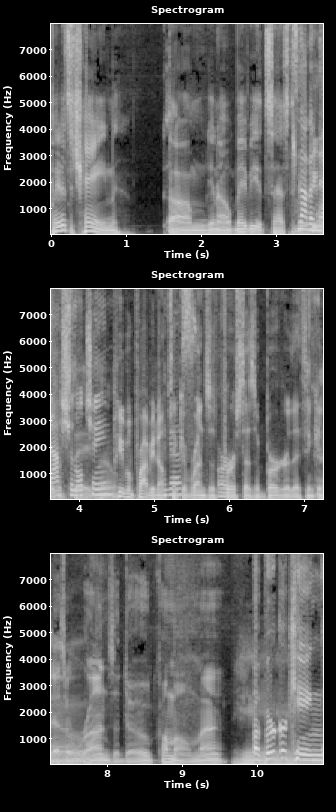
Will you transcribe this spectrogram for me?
but it is a chain. Um, you know, maybe it has to. It's be not a national estate, chain? though. People probably don't think guess, it runs at or- first as a burger. They think it as a runs a dude. Come on, man. But Burger King,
